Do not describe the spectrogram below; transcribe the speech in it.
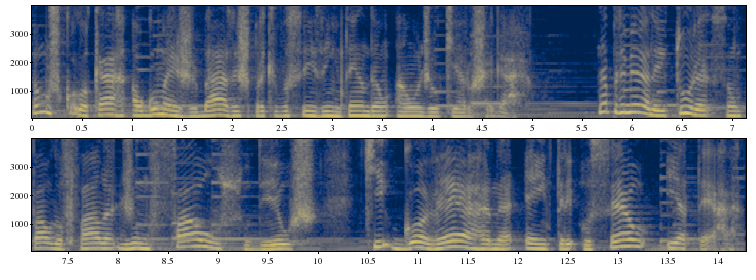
Vamos colocar algumas bases para que vocês entendam aonde eu quero chegar. Na primeira leitura, São Paulo fala de um falso Deus que governa entre o céu e a terra.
